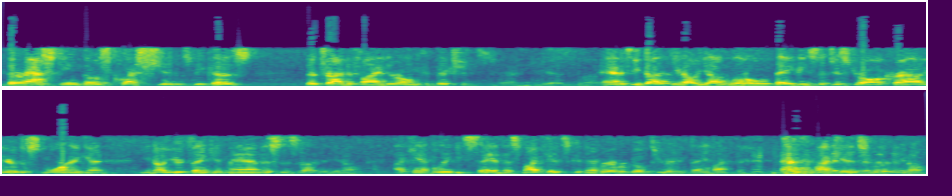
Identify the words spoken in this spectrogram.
they're asking those questions because they're trying to find their own convictions. And if you got, you know, young little babies that just draw a crowd here this morning and, you know, you're thinking, man, this is, uh, you know, I can't believe he's saying this. My kids could never ever go through anything. My my kids were, you know,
